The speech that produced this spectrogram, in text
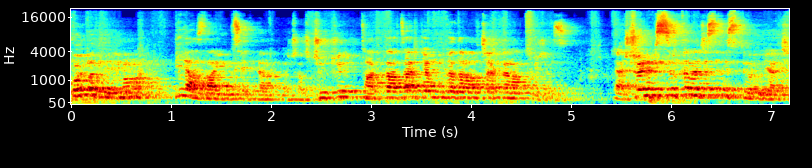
Koymadım elim ama. Biraz daha yüksekten atmaya çalış. Çünkü takla atarken bu kadar alçaktan atmayacağız. Ya şöyle bir sırtın acısını istiyorum gerçi.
